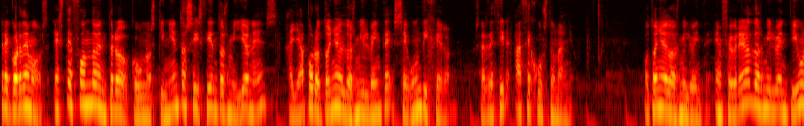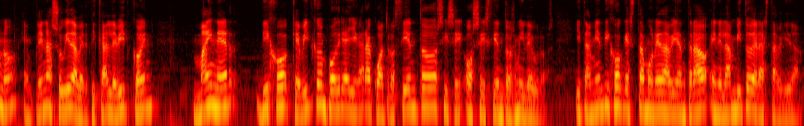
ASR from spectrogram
recordemos, este fondo entró con unos 500-600 millones allá por otoño del 2020, según dijeron. O sea, es decir, hace justo un año. Otoño de 2020. En febrero del 2021, en plena subida vertical de Bitcoin, Miner dijo que Bitcoin podría llegar a 400 o 600 mil euros. Y también dijo que esta moneda había entrado en el ámbito de la estabilidad.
